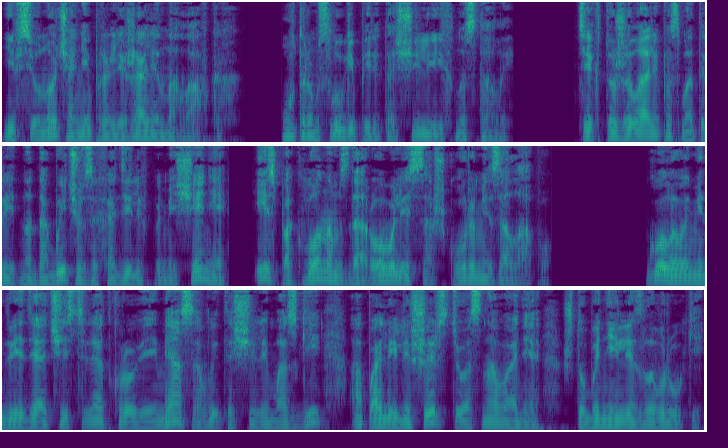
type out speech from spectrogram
и всю ночь они пролежали на лавках. Утром слуги перетащили их на столы. Те, кто желали посмотреть на добычу, заходили в помещение и с поклоном здоровались со шкурами за лапу. Головы медведя очистили от крови и мяса, вытащили мозги, опалили шерстью основания, чтобы не лезло в руки,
